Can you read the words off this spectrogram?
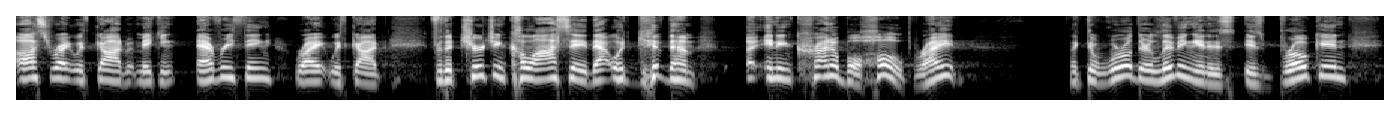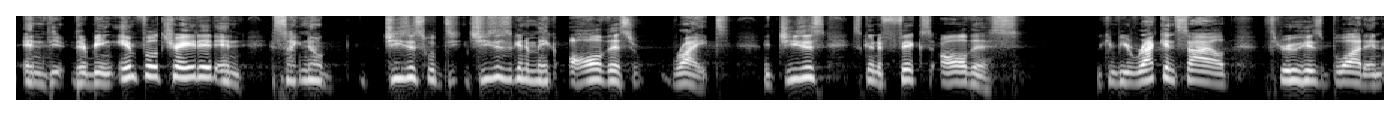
us right with God, but making everything right with God. For the church in Colossae, that would give them an incredible hope, right? Like the world they're living in is, is broken and they're being infiltrated. And it's like, no, Jesus will Jesus is gonna make all this right. Like Jesus is gonna fix all this. We can be reconciled through his blood, and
